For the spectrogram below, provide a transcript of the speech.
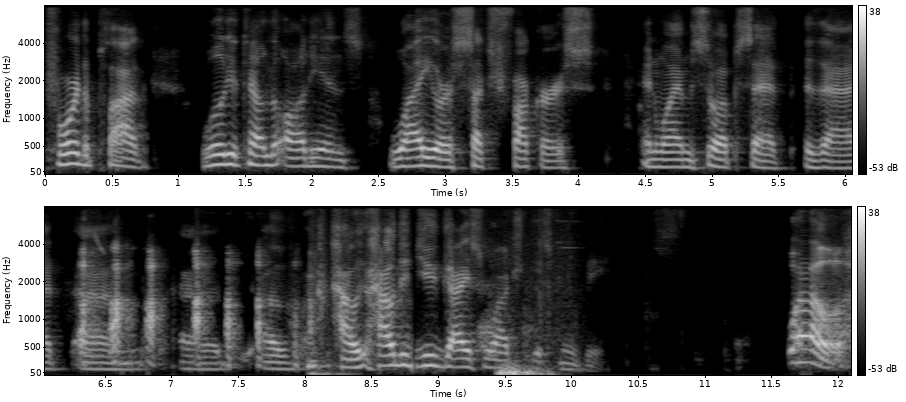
before the plot, will you tell the audience why you're such fuckers and why I'm so upset that um, uh, of how how did you guys watch this movie? Well,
